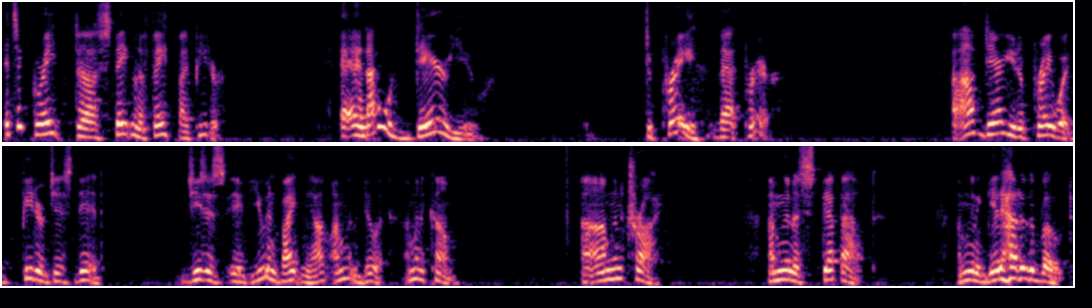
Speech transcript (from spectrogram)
it's a great uh, statement of faith by Peter. And I will dare you to pray that prayer. I'll dare you to pray what Peter just did. Jesus, if you invite me, I'm going to do it. I'm going to come. I'm going to try. I'm going to step out. I'm going to get out of the boat.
